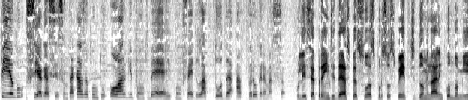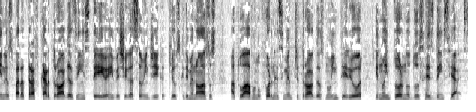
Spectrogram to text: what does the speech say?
pelo chcsantacasa.org.br. Confere lá toda a programação. Polícia prende 10 pessoas por suspeita de dominarem condomínios para traficar drogas em esteio. A investigação indica que os criminosos atuavam no fornecimento de drogas no interior e no entorno dos residenciais.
